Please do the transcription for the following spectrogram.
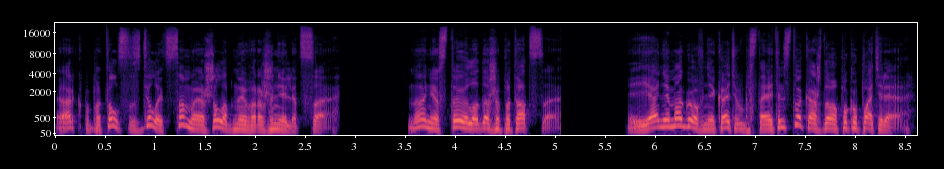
Арк попытался сделать самое жалобное выражение лица. Но не стоило даже пытаться. Я не могу вникать в обстоятельства каждого покупателя.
